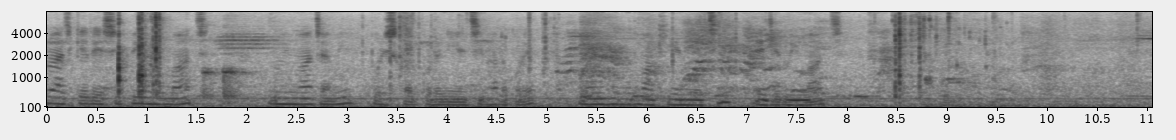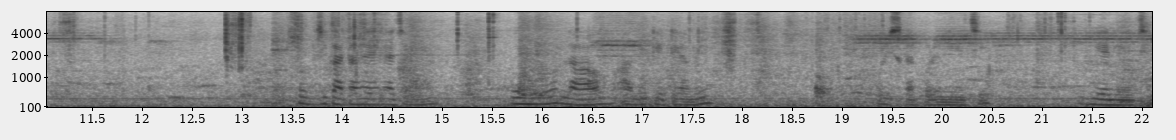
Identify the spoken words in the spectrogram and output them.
বন্ধুরা আজকে রেসিপি রুই মাছ। রুই মাছ আমি পরিষ্কার করে নিয়েছি, ভালো করে। নুন, হলুদ মাখিয়ে নিয়েছি, এই যে রুই মাছ। সবজি কাটা হয়ে গেছে আমার। কুমড়ো, লাউ, আলু কেটে আমি পরিষ্কার করে নিয়েছি, ধুয়ে নিয়েছি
